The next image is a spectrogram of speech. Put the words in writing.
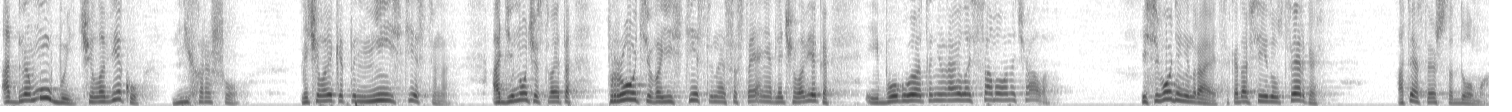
одному быть человеку нехорошо. Для человека это неестественно. Одиночество – это противоестественное состояние для человека, и Богу это не нравилось с самого начала. И сегодня не нравится, когда все идут в церковь, а ты остаешься дома.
